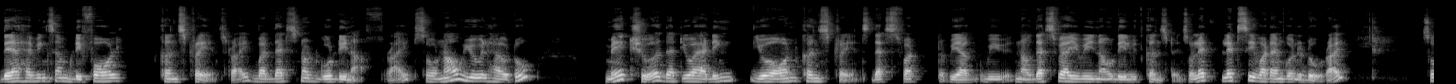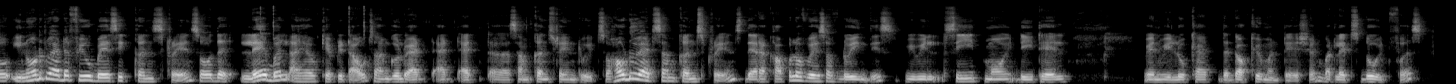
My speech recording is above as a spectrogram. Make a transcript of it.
they are having some default constraints right? But that's not good enough right? So now you will have to make sure that you are adding your own constraints. That's what we are we now that's why we now deal with constraints. So let let's see what i'm going to do right? So in order to add a few basic constraints so the label i have kept it out so i'm going to add add, add uh, some constraint to it. So how do you add some constraints? There are a couple of ways of doing this. We will see it more in detail when we look at the documentation but let's do it first.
